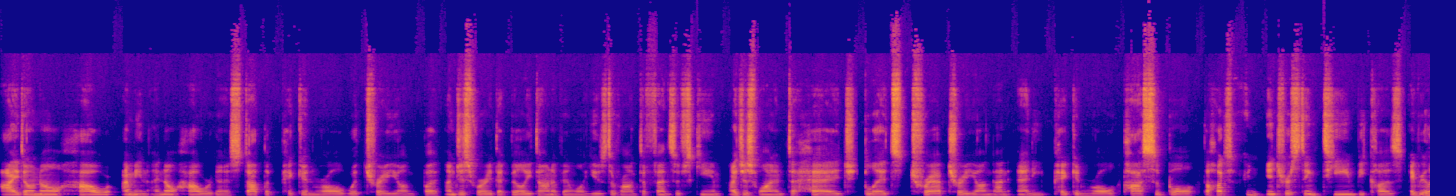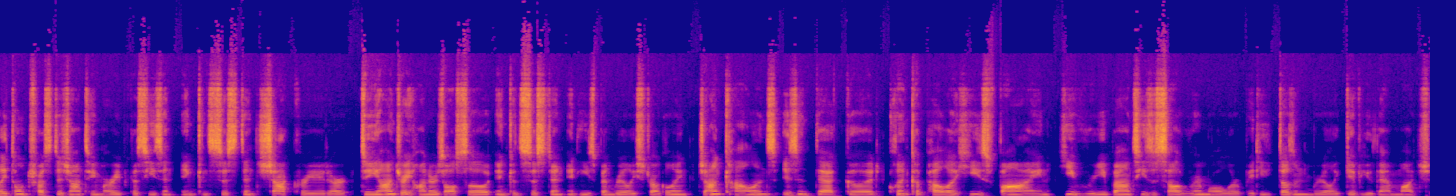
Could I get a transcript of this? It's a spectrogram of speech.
I don't know how, I mean, I know how we're going to stop the pick and roll with Trae Young, but I'm just worried that Billy Donovan will use the wrong defensive scheme. I just want him to hedge, blitz, trap Trae Young on any pick and roll possible. The Hawks are an interesting team because I really don't trust DeJounte Murray because he's an inconsistent shot creator. DeAndre Hunter's also inconsistent and he's been really struggling. John Collins isn't that good. Clint Capela, he's fine. He rebounds, he's a solid rim roller, but he doesn't really give you that much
